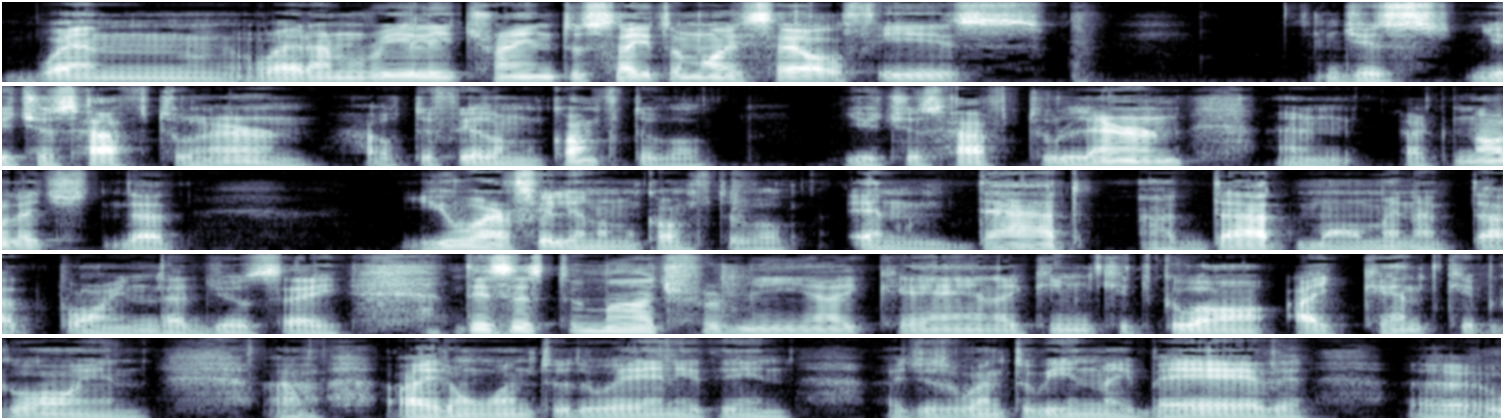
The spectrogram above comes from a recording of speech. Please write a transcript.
when what I'm really trying to say to myself is just you just have to learn how to feel uncomfortable you just have to learn and acknowledge that you are feeling uncomfortable. And that at that moment, at that point that you say, This is too much for me, I can't, I can keep going, I can't keep going, uh, I don't want to do anything, I just want to be in my bed, uh,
